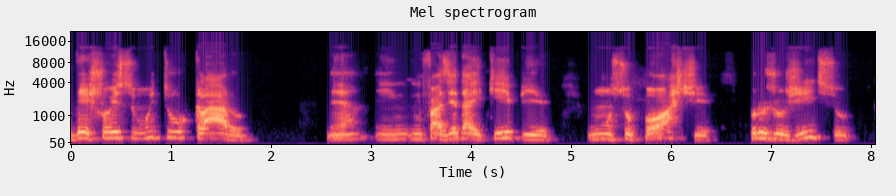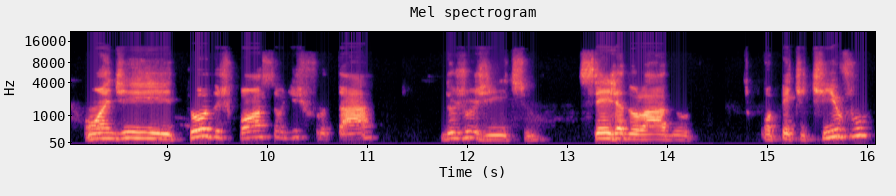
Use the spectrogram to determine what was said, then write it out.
deixou isso muito claro, né? em, em fazer da equipe um suporte para o jiu-jitsu, onde todos possam desfrutar do jiu-jitsu, seja do lado competitivo,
